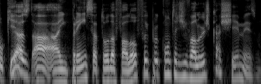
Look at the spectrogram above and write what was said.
O que as- a, a imprensa toda falou foi por conta de valor de cachê mesmo.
